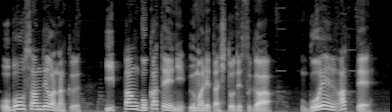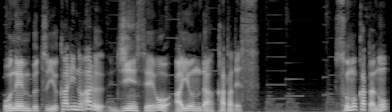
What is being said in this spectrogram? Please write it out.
お坊さんではなく一般ご家庭に生まれた人ですがご縁あってお念仏ゆかりのある人生を歩んだ方です。その方の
